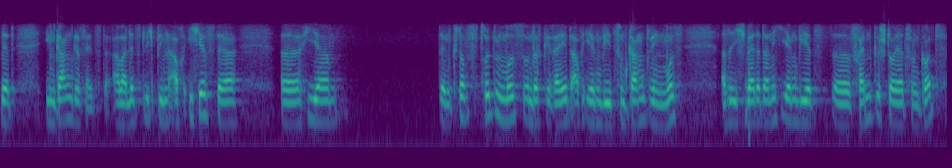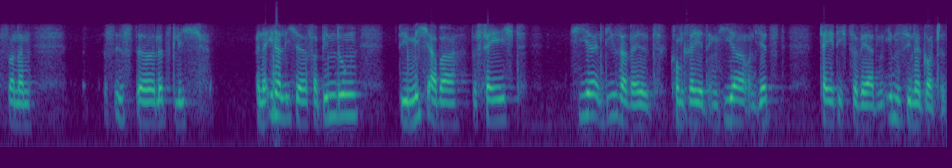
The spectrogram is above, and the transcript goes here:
wird in Gang gesetzt. Aber letztlich bin auch ich es, der äh, hier den Knopf drücken muss und das Gerät auch irgendwie zum Gang bringen muss. Also ich werde da nicht irgendwie jetzt äh, fremdgesteuert von Gott, sondern es ist äh, letztlich eine innerliche Verbindung, die mich aber befähigt, hier in dieser Welt, konkret im Hier und Jetzt, tätig zu werden im Sinne Gottes.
